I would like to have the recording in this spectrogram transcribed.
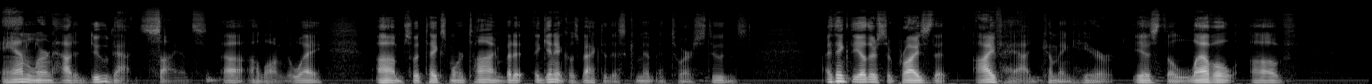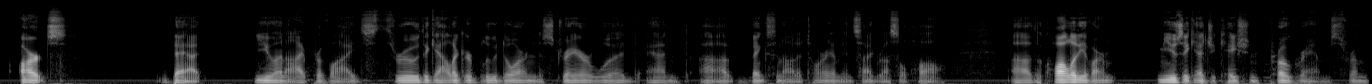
and learn how to do that science uh, along the way. Um, so it takes more time. But it, again, it goes back to this commitment to our students. I think the other surprise that I've had coming here is the level of arts that UNI provides through the Gallagher Bluedorn, the Strayer-Wood, and uh, Bengtson Auditorium inside Russell Hall. Uh, the quality of our music education programs, from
